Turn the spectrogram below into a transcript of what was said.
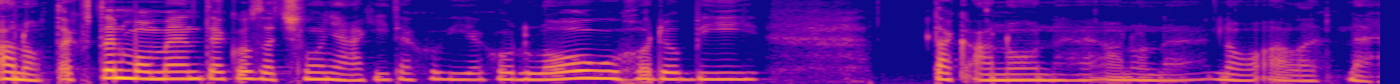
ano, tak v ten moment jako začalo nějaký takový jako dlouhodobý tak ano, ne, ano, ne, no, ale ne.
